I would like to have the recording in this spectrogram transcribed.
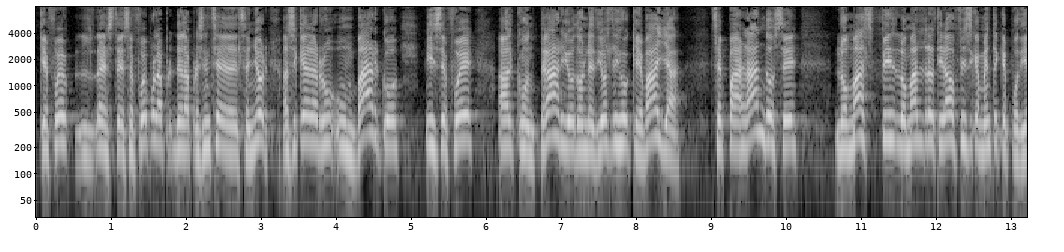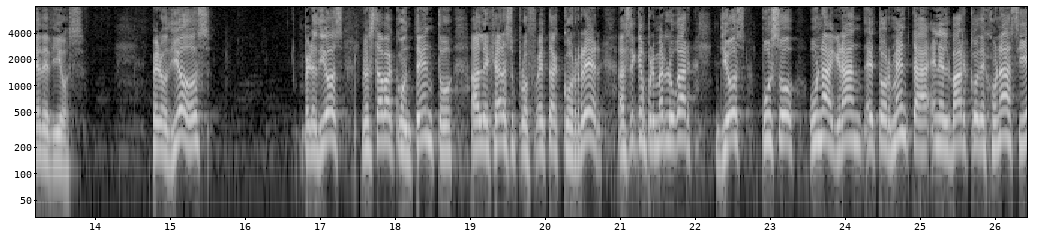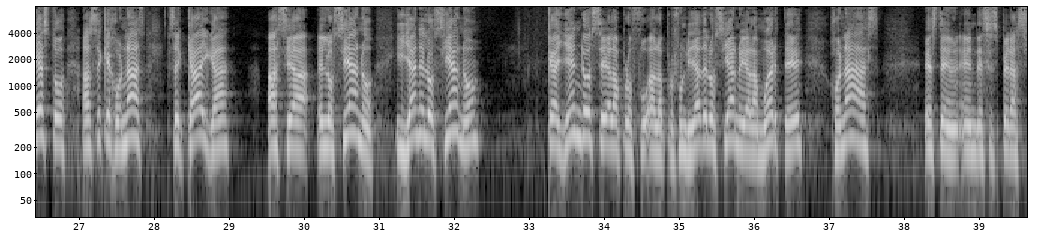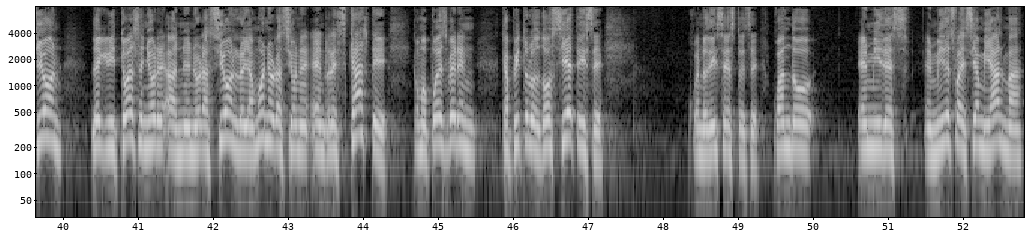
que fue, este, se fue por de la presencia del Señor. Así que agarró un barco y se fue al contrario, donde Dios dijo que vaya, separándose lo más, lo más retirado físicamente que podía de Dios. Pero Dios, pero Dios no estaba contento al dejar a su profeta correr. Así que en primer lugar, Dios puso una gran eh, tormenta en el barco de Jonás y esto hace que Jonás se caiga hacia el océano y ya en el océano, cayéndose a la, a la profundidad del océano y a la muerte, Jonás, este, en desesperación, le gritó al Señor en oración, lo llamó en oración, en, rescate, como puedes ver en capítulo 2, 7, dice, cuando dice esto, dice, cuando en mi, des, en mi desfallecía mi alma,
